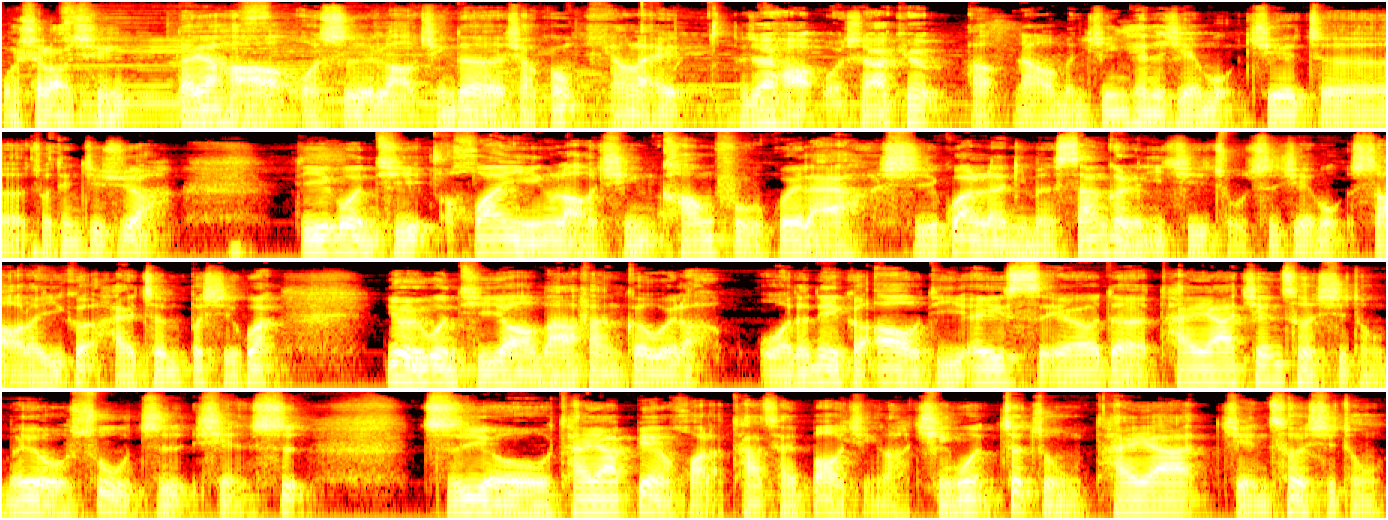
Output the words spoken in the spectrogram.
我是老秦。大家好，我是老秦的小工杨磊。大家好，我是阿 Q。好，那我们今天的节目接着昨天继续啊。第一个问题，欢迎老秦康复归来啊！习惯了你们三个人一起主持节目，少了一个还真不习惯。又有问题要麻烦各位了，我的那个奥迪 A4L 的胎压监测系统没有数值显示，只有胎压变化了它才报警啊！请问这种胎压检测系统，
